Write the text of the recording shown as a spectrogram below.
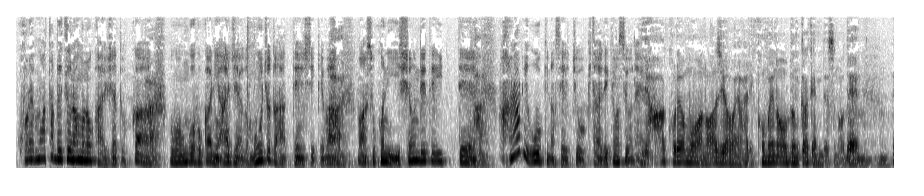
これまたベトナムの会社とか、はい、今後他にアジアがもうちょっと発展していけば、はい、まあそこに一緒に出ていって、かなり大きな成長を期待できますよね。いやこれはもうあのアジアはやはり米の文化圏ですので、うんうん、え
